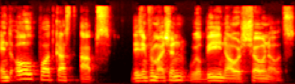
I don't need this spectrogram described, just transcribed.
and all podcast apps. This information will be in our show notes.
